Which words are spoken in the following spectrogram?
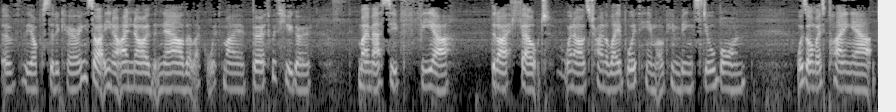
of the opposite occurring. So I- you know, I know that now that like with my birth with Hugo, my massive fear that I felt when I was trying to labour with him of him being stillborn was almost playing out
